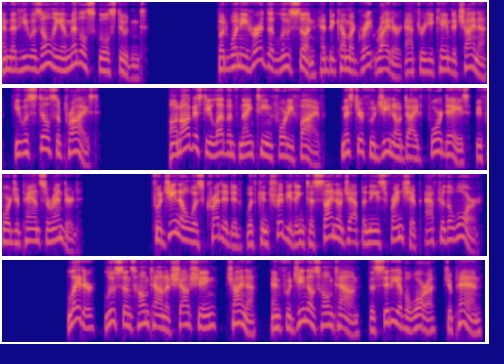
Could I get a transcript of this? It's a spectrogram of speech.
and that he was only a middle school student. But when he heard that Lu Xun had become a great writer after he came to China, he was still surprised. On August 11, 1945, Mr. Fujino died four days before Japan surrendered. Fujino was credited with contributing to Sino Japanese friendship after the war. Later, Lu Xun's hometown of Shaoxing, China, and Fujino's hometown, the city of Awara, Japan,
